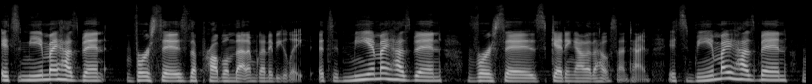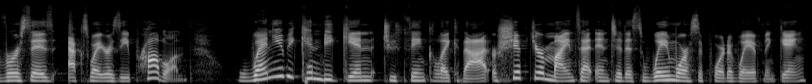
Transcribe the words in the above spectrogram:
it's me and my husband versus the problem that I'm going to be late. It's me and my husband versus getting out of the house on time. It's me and my husband versus X, Y, or Z problem. When you can begin to think like that or shift your mindset into this way more supportive way of thinking,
